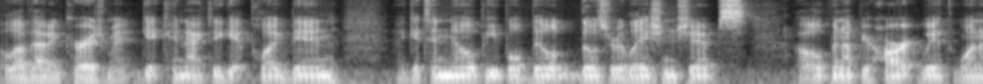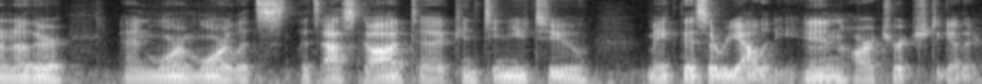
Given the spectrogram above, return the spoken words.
I love that encouragement. Get connected, get plugged in, get to know people, build those relationships, uh, open up your heart with one another, and more and more, let's let's ask God to continue to make this a reality mm. in our church together.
